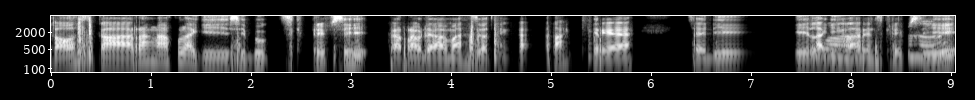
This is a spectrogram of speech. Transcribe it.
kalau sekarang aku lagi sibuk skripsi karena udah mahasiswa tingkat akhir ya. Jadi lagi Wow. ngelarin skripsi,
